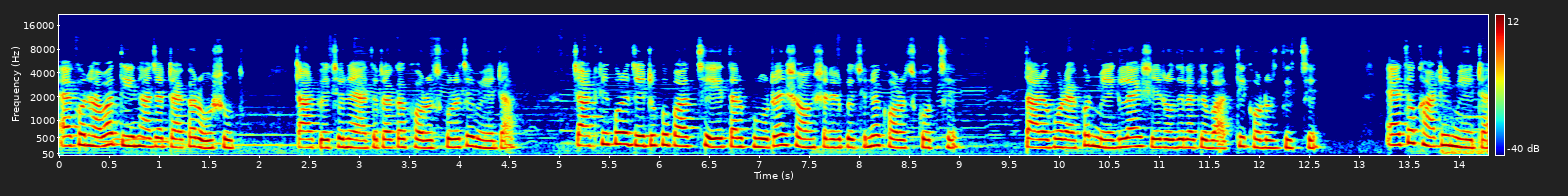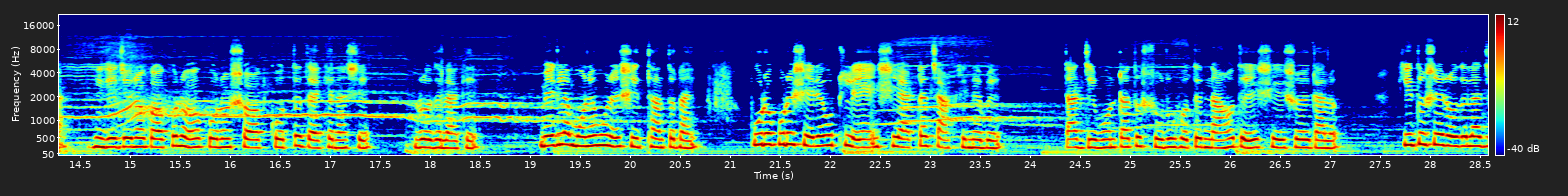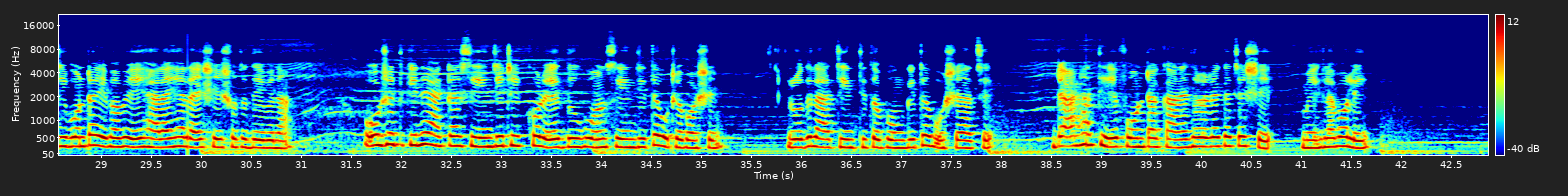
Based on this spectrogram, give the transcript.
এখন আবার তিন হাজার টাকার ওষুধ। তার পেছনে এত টাকা খরচ করেছে মেয়েটা। চাকরি করে যেটুকু পাচ্ছে, তার পুরোটাই সংসারের পেছনে খরচ করছে। তার উপর এখন মেঘলা এসে রোদেলাকে বাড়তি খরচ দিচ্ছে। এত খাটে মেয়েটা, নিজের জন্য কখনো কোনো শখ করতে দেখে না সে। রোদেলাকে মেঘলা মনে মনে সিদ্ধান্ত নেয়। পুরোপুরি সেরে উঠলে সে একটা চাকরি নেবে। তার জীবনটা তো শুরু হতে না হতে শেষ হয়ে গেল। কিন্তু সে রোদেলার জীবনটা এভাবে হেলায় হেলায় শেষ হতে দেবে না। ওষুধ কিনে একটা সিএনজি ঠিক করে দু বোন সিএনজিতে উঠে বসে। রোদেলা চিন্তিত ভঙ্গিতে বসে আছে। ডান হাত দিয়ে ফোনটা কানে ধরে রেখেছে সে। মেঘলা বলে,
